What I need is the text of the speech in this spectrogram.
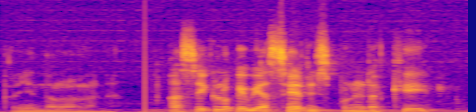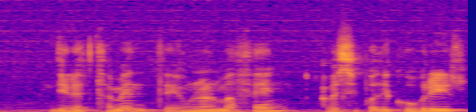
trayendo la lana. Así que lo que voy a hacer es poner aquí directamente un almacén a ver si puede cubrir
